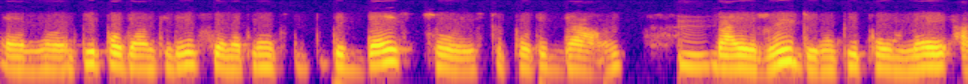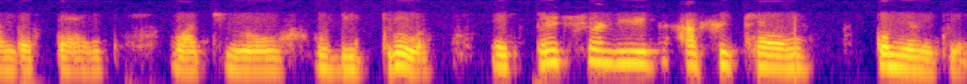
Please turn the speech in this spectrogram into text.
and when people don't listen, I think the best choice to put it down Mm. by reading, people may understand what you will be through, especially African community.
